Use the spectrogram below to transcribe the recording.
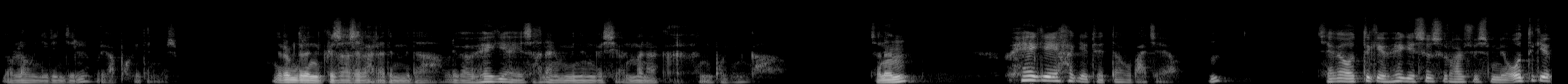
놀라운 일인지를 우리가 보게 되는 것입니다. 여러분들은 그 사실을 알아야 됩니다. 우리가 회개하여서 하나님을 믿는 것이 얼마나 큰 복인가. 저는 회개하게 됐다고 봐져요. 음? 제가 어떻게 회개 스스로 할 수 있으며 어떻게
